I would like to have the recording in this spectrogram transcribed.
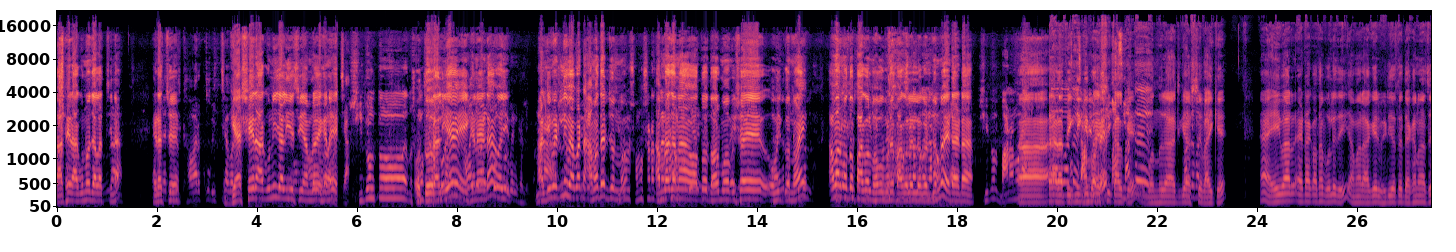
কাঠের আগুনও জ্বালাচ্ছি না। এটা হচ্ছে খাওয়ার খুব ইচ্ছা গ্যাসের আগুনই জ্বালিয়েছি আমরা এখানে। শীতল তো তো জ্বালিয়ে এখানে একটা ওই আলটিমেটলি ব্যাপারটা আমাদের জন্য। সমস্যাটা আমরা জানা অত ধর্ম বিষয়ে অভিজ্ঞ নয়। আমার মতো পাগল ভবঘুরে পাগলের লোকের জন্য এটা একটা শীতল বানানো আহ, একটা পিকনিকই আমরা কালকে। বন্ধুরা আজকে আসছে বাইকে। হ্যাঁ এইবার একটা কথা বলে দিই। আমার আগের ভিডিওতে দেখানো আছে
